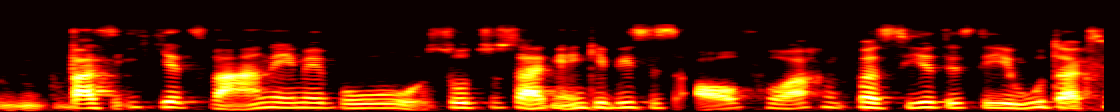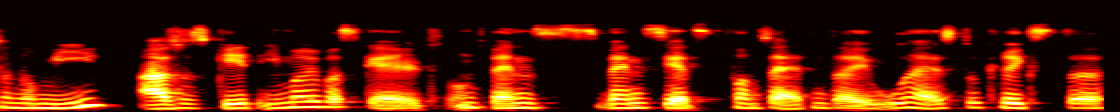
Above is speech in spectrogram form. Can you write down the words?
Was ich jetzt wahrnehme, wo sozusagen ein gewisses Aufhorchen passiert, ist die EU-Taxonomie. Also es geht immer übers Geld. Und wenn es jetzt von Seiten der EU heißt, du kriegst äh,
